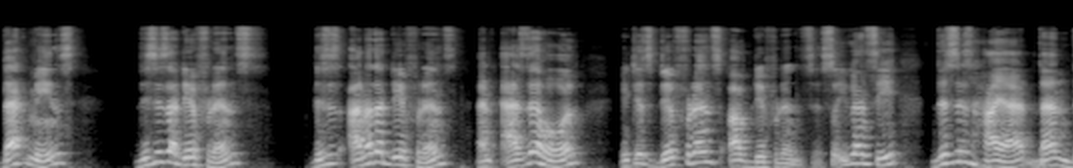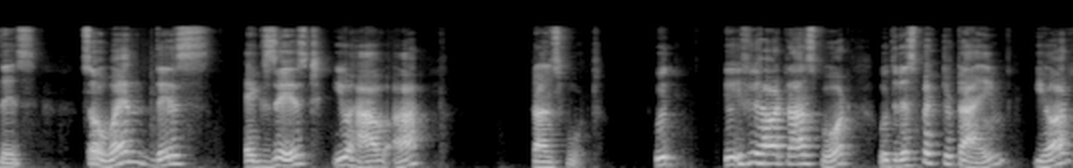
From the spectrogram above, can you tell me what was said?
That means this is a difference this is another difference and as a whole it is difference of differences. So you can see this is higher than this. So when this exists you have a transport with if you have a transport with respect to time your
